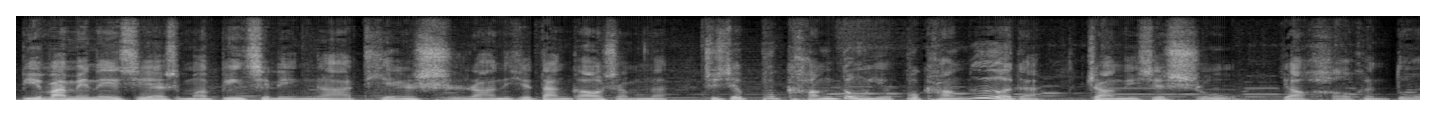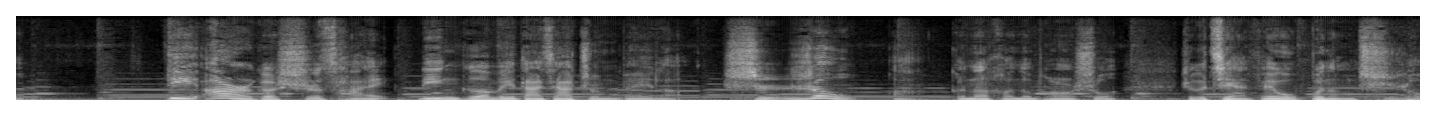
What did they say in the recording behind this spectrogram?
比外面那些什么冰淇淋啊、甜食啊、那些蛋糕什么的这些不抗冻也不抗饿的这样的一些食物要好很多。第二个食材，林哥为大家准备了是肉啊，可能很多朋友说这个减肥我不能吃肉。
